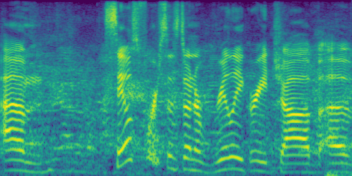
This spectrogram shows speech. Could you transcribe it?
um, Salesforce has done a really great job of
